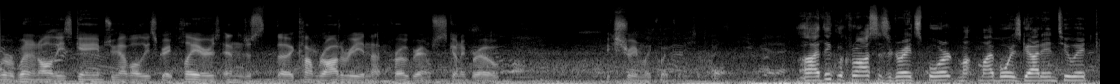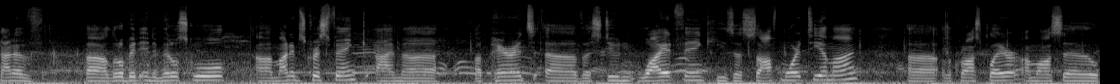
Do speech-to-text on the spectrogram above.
we're winning all these games, we have all these great players, and just the camaraderie in that program is just going to grow extremely quickly. Uh, I think lacrosse is a great sport. My, my boys got into it kind of uh, a little bit into middle school. Uh, my is Chris Fink. I'm a, a parent of a student, Wyatt Fink. He's a sophomore at TMI uh, a lacrosse player. I'm also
